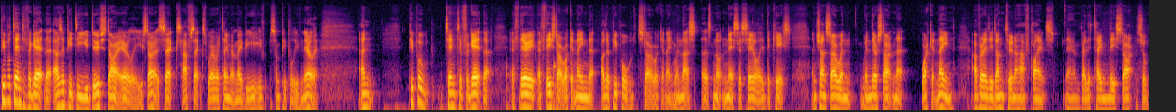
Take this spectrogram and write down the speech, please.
people tend to forget that as a PT, you do start early. You start at six, half six, whatever time it might be. Some people even earlier, and people tend to forget that if they if they start work at nine, that other people start work at nine. When that's that's not necessarily the case, and chances are when when they're starting at work at nine, I've already done two and a half clients um, by the time they start. So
